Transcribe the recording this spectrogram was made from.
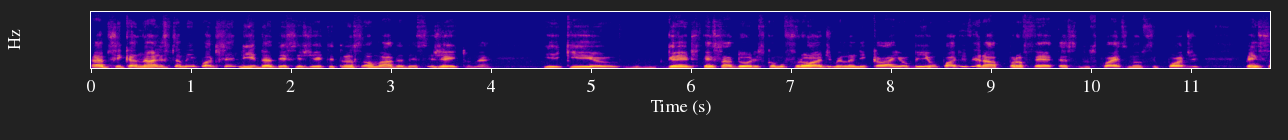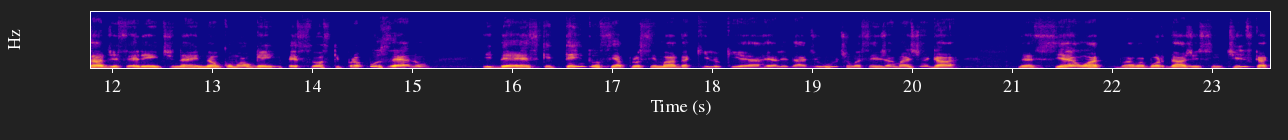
A psicanálise também pode ser lida desse jeito e transformada desse jeito, né? E que grandes pensadores como Freud, Melanie Klein ou Bion podem virar profetas dos quais não se pode pensar diferente, né? E não como alguém, pessoas que propuseram ideias que tentam se aproximar daquilo que é a realidade última sem jamais chegar. Né? Se é uma abordagem científica,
